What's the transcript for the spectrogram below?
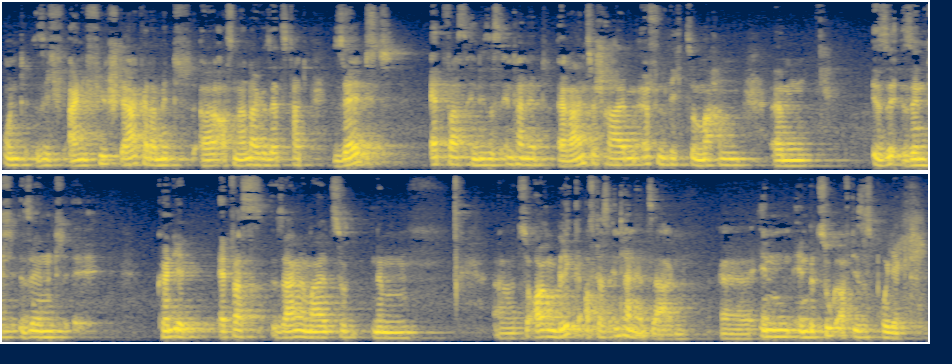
und sich eigentlich viel stärker damit äh, auseinandergesetzt hat, selbst etwas in dieses Internet reinzuschreiben, öffentlich zu machen, ähm, sind, sind, könnt ihr etwas, sagen wir mal, zu einem, äh, zu eurem Blick auf das Internet sagen, äh, in, in Bezug auf dieses Projekt?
